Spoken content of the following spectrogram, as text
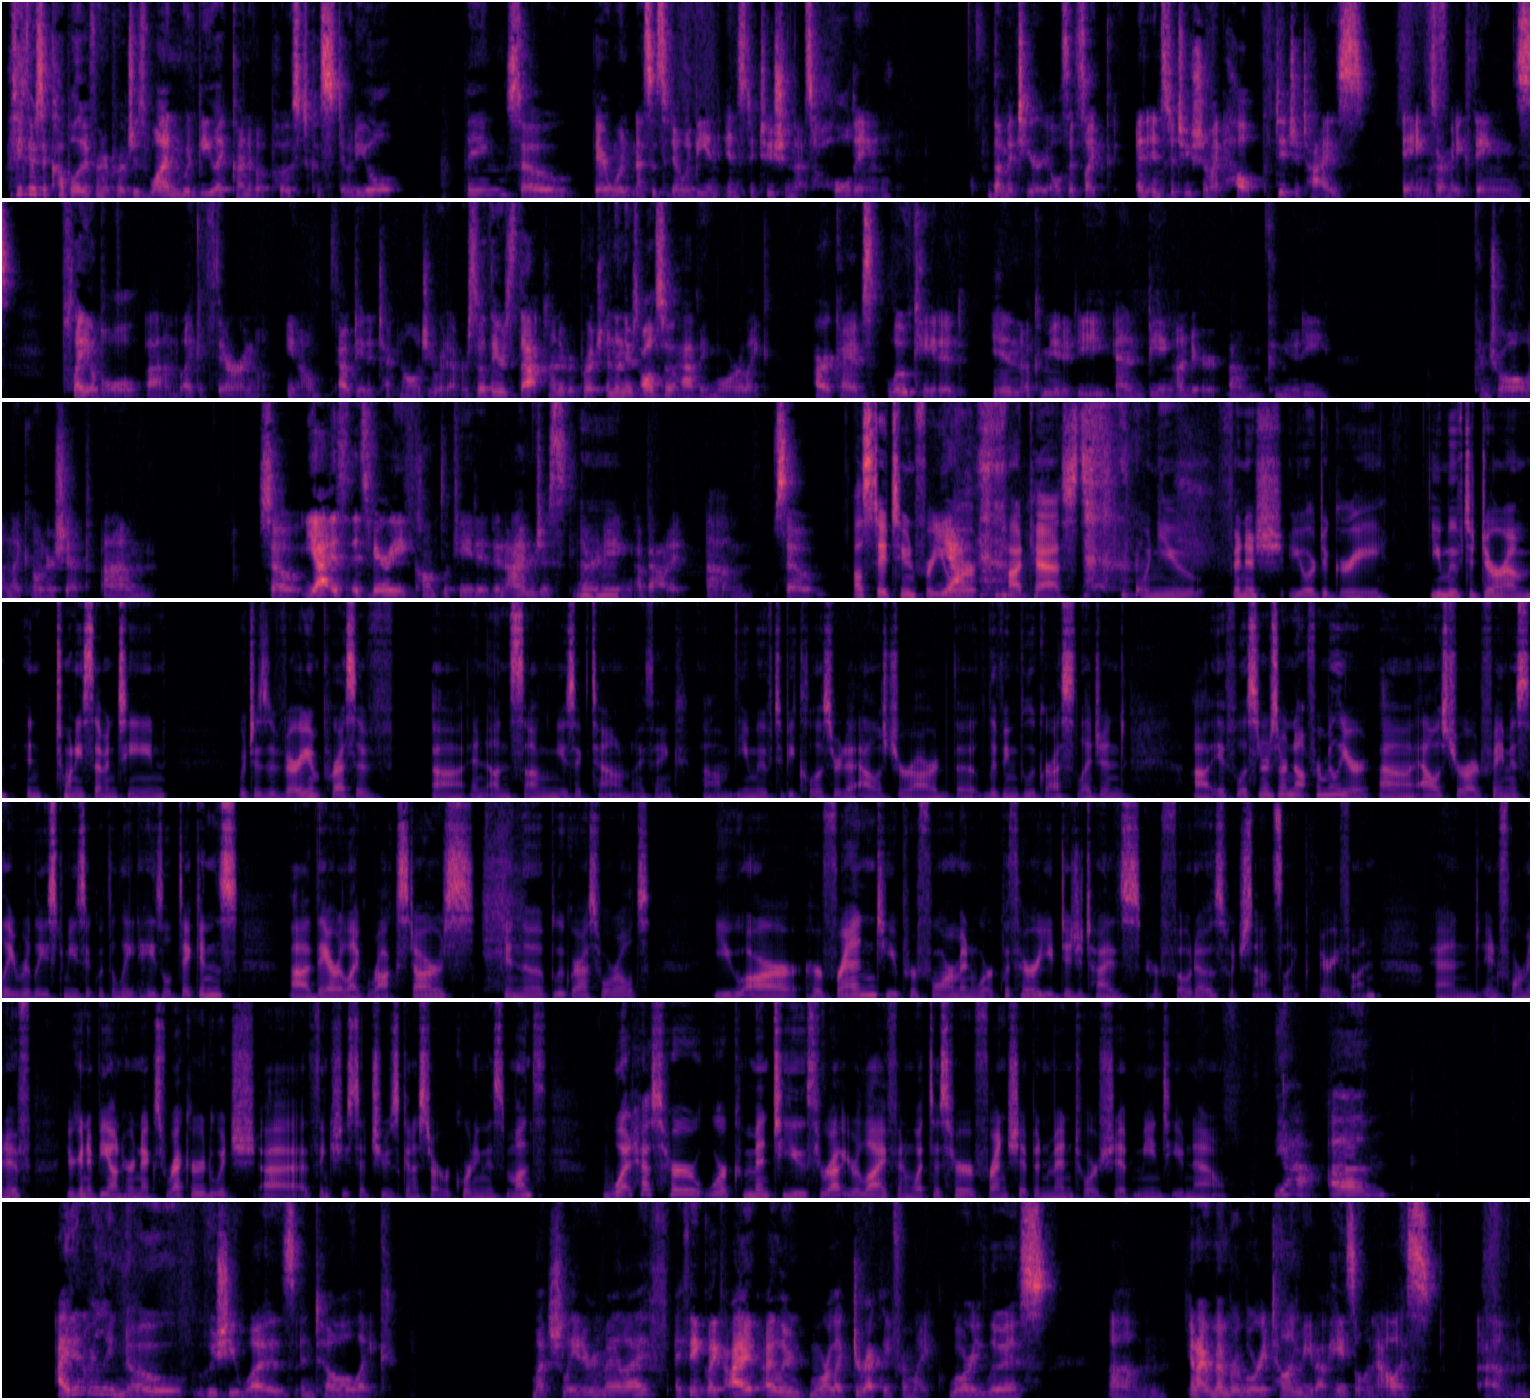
I think there's a couple of different approaches. One would be like kind of a post custodial thing. So, there wouldn't necessarily be an institution that's holding the materials. It's like an institution might help digitize things or make things playable, um, like if they're in you know outdated technology or whatever. So there's that kind of approach, and then there's also having more like archives located in a community and being under um, community control and like ownership. Um, so yeah, it's it's very complicated, and I'm just mm-hmm. learning mm-hmm. about it. Um, so I'll stay tuned for your yeah. podcast when you finish your degree. You moved to Durham in 2017 which is a very impressive uh, and unsung music town, I think. Um, you moved to be closer to Alice Gerrard, the living bluegrass legend. Uh, if listeners are not familiar, uh, Alice Gerrard famously released music with the late Hazel Dickens. Uh, they are like rock stars in the bluegrass world. You are her friend, you perform and work with her, you digitize her photos, which sounds like very fun and informative. You're going to be on her next record, which uh, I think she said she was going to start recording this month. What has her work meant to you throughout your life, and what does her friendship and mentorship mean to you now? Yeah. Um, I didn't really know who she was until like much later in my life. I think like I, I learned more like directly from like Laurie Lewis. Um, and I remember Laurie telling me about Hazel and Alice um,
